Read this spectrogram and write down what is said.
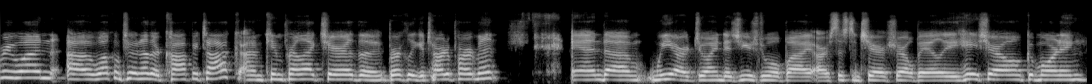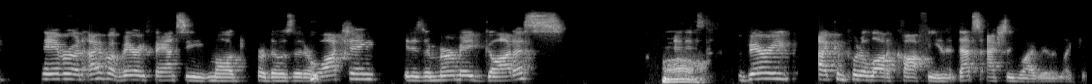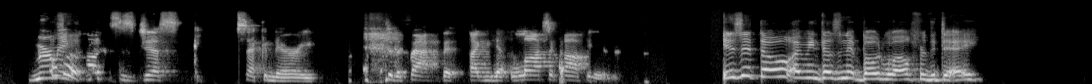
Everyone. Uh, welcome to another Coffee Talk. I'm Kim Perlak, chair of the Berklee Guitar Department. And um, we are joined, as usual, by our assistant chair, Sheryl Bailey. Hey, Sheryl, good morning. Hey, everyone. I have a very fancy mug for those that are watching. It is a mermaid goddess. Wow. And it's very, I can put a lot of coffee in it. That's actually why I really like it. Mermaid Also- goddess is just secondary to the fact that I can get lots of coffee in it. Is it, though? I mean, doesn't it bode well for the day?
